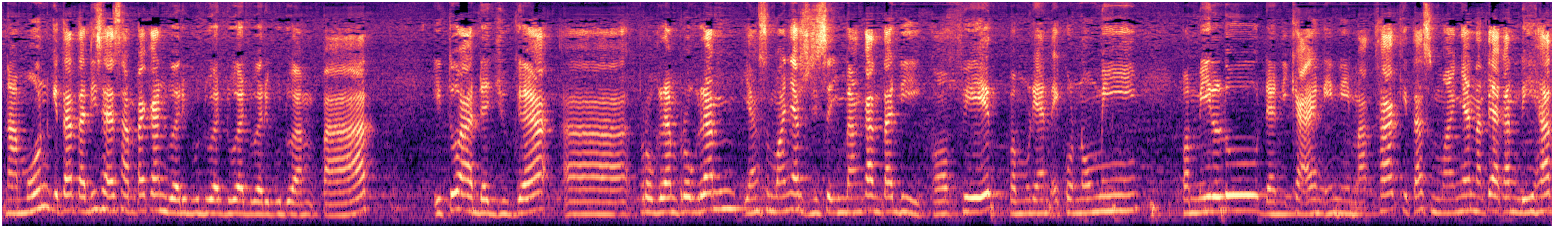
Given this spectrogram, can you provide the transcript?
namun kita tadi saya sampaikan 2022-2024 itu ada juga uh, program-program yang semuanya harus diseimbangkan tadi COVID, pemulihan ekonomi, pemilu dan IKN ini maka kita semuanya nanti akan lihat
